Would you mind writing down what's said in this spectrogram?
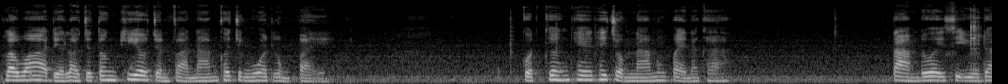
เพราะว่าเดี๋ยวเราจะต้องเคี่ยวจนฝาน้ำเขาจะงวดลงไป กดเครื่องเทศให้จมน้ำลงไปนะคะ ตามด้วยซีอิ๊วด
